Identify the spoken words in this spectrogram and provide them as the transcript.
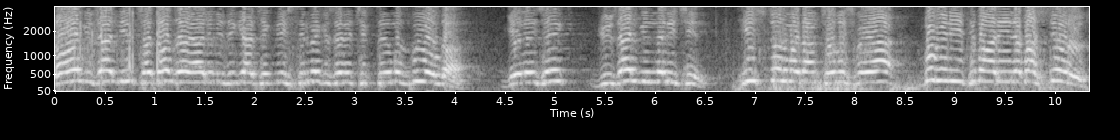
Daha güzel bir Çatalca hayalimizi gerçekleştirmek üzere çıktığımız bu yolda gelecek güzel günler için hiç durmadan çalışmaya bugün itibariyle başlıyoruz.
